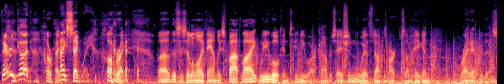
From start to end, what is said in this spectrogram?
Very good. All right. Nice segue. All right. Uh, this is Illinois Family Spotlight. We will continue our conversation with Dr. Mark Zumhagen right after this.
